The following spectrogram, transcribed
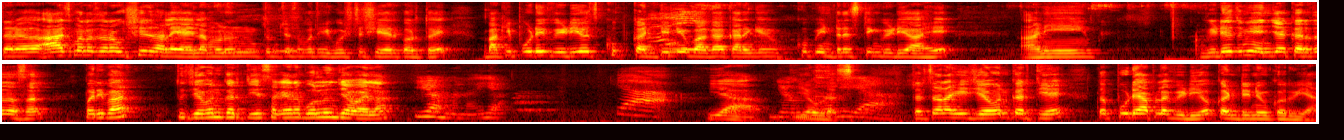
तर आज मला जरा उशीर झाला यायला म्हणून तुमच्यासोबत ही गोष्ट शेअर करतोय. बाकी पुढे व्हिडिओज खूप कंटिन्यू बघा कारण की खूप इंटरेस्टिंग व्हिडिओ आहे. आणि व्हिडिओ तुम्ही एन्जॉय करतच असाल. परिवार तू जेवण करते सगळ्यांना बोलून जेवायला? या म्हणा या. या एवढंच. तर चला ही जेवण करते तर पुढे आपला व्हिडिओ कंटिन्यू करूया.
